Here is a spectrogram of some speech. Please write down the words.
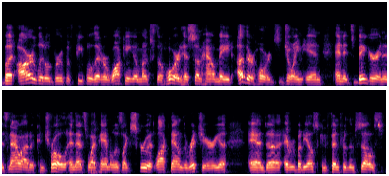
But our little group of people that are walking amongst the horde has somehow made other hordes join in, and it's bigger and is now out of control. And that's why Pamela's like, screw it, lock down the rich area, and uh, everybody else can fend for themselves.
